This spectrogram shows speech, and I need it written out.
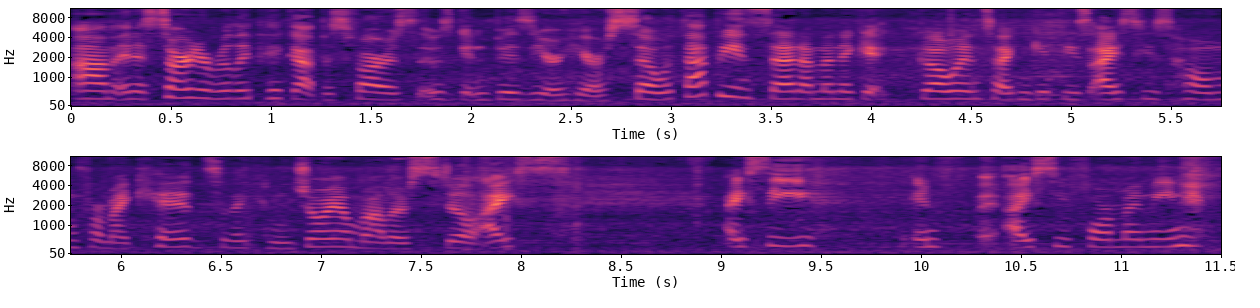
um, and it started to really pick up as far as it was getting busier here. So with that being said, I'm going to get going so I can get these ices home for my kids so they can enjoy them while there's still ice, icy, in icy form, I mean.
